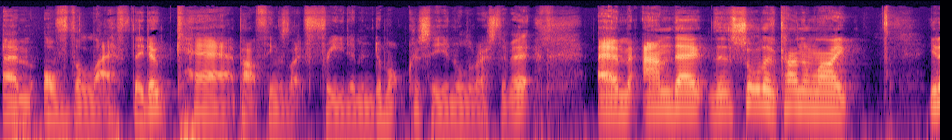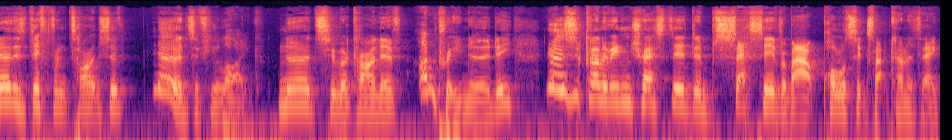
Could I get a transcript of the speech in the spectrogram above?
um, of the left. They don't care about things like freedom and democracy and all the rest of it. Um, and they're, they're sort of kind of like you know, there's different types of nerds, if you like. Nerds who are kind of, I'm pretty nerdy. Nerds who are kind of interested, obsessive about politics, that kind of thing.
